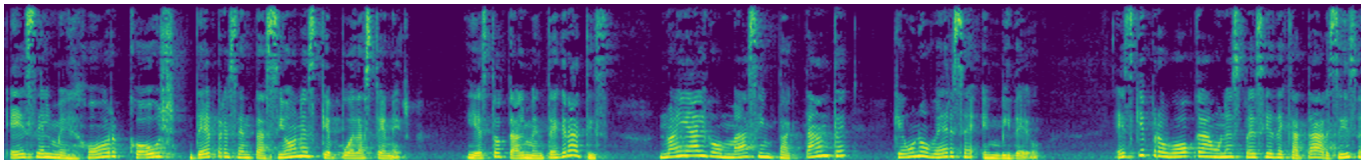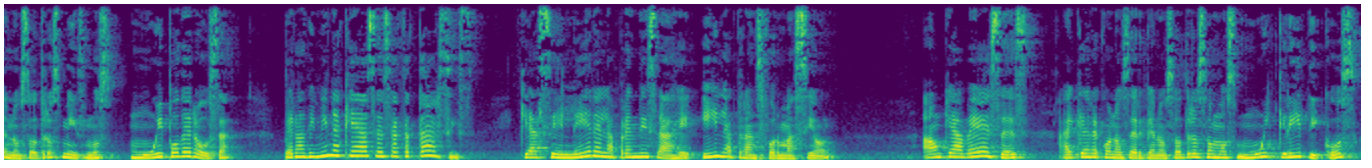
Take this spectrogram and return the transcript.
es el mejor coach de presentaciones que puedas tener. Y es totalmente gratis. No hay algo más impactante que uno verse en video. Es que provoca una especie de catarsis en nosotros mismos muy poderosa pero adivina qué hace esa catarsis, que acelera el aprendizaje y la transformación. Aunque a veces hay que reconocer que nosotros somos muy críticos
